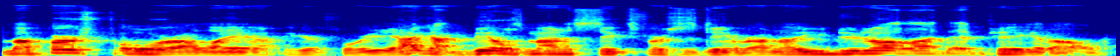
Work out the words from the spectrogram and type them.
my first four I'll lay out here for you. I got Bills minus six versus Denver. I know you do not like that pick at all,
